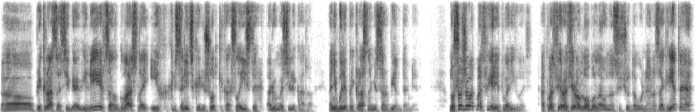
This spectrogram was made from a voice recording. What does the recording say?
Э, прекрасно себя вели согласно их кристаллической решетке, как слоистых алюмосиликатов. Они были прекрасными сорбентами. Но что же в атмосфере творилось? Атмосфера все равно была у нас еще довольно разогретая,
